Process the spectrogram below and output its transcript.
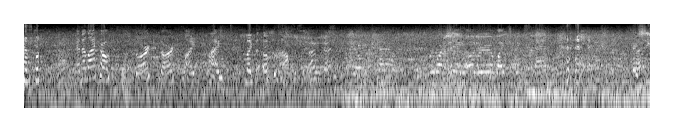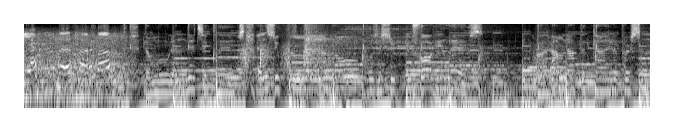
as well. And I like how dark, dark, light, light. Like the opposite. opposite. Okay. We're watching over WhiteSpring's Dam. she left This her stuff. The moon and its eclipse, and Superman rolls a suit before he lifts. But I'm not the kind of person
